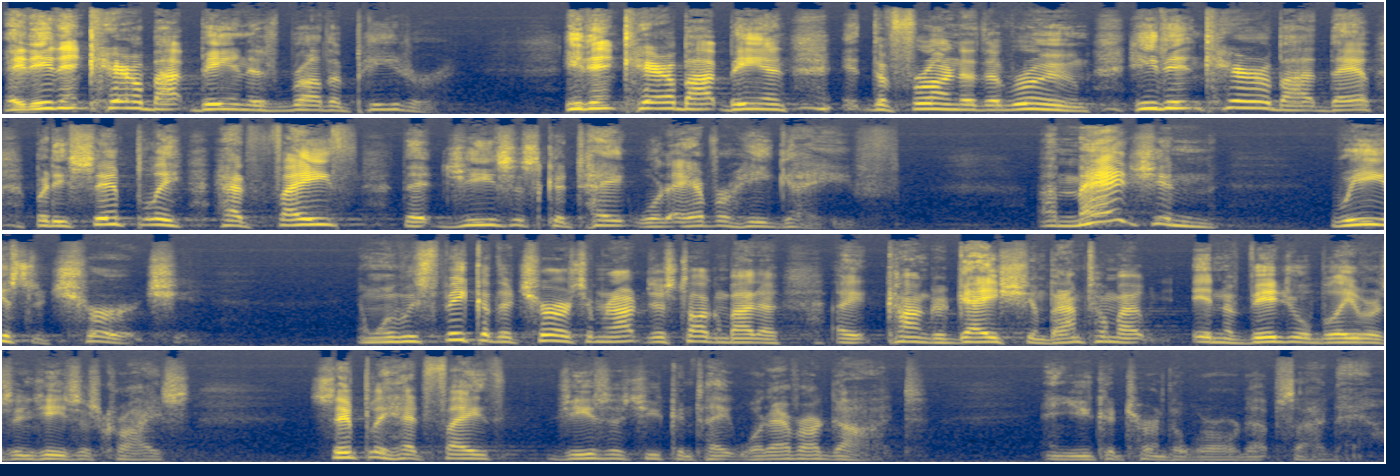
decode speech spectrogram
He didn't care about being his brother Peter. He didn't care about being at the front of the room. He didn't care about that, but he simply had faith that Jesus could take whatever he gave. Imagine we as the church, and when we speak of the church, and we're not just talking about a, a congregation, but I'm talking about individual believers in Jesus Christ, simply had faith Jesus, you can take whatever I got and you could turn the world upside down.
